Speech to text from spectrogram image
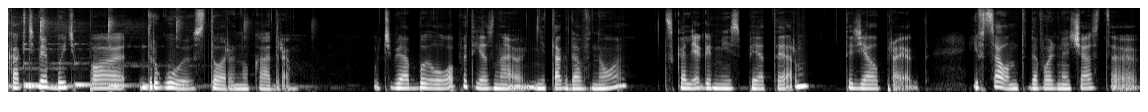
Как тебе быть по другую сторону кадра? У тебя был опыт, я знаю, не так давно с коллегами из Биотерм. Ты делал проект. И в целом ты довольно часто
